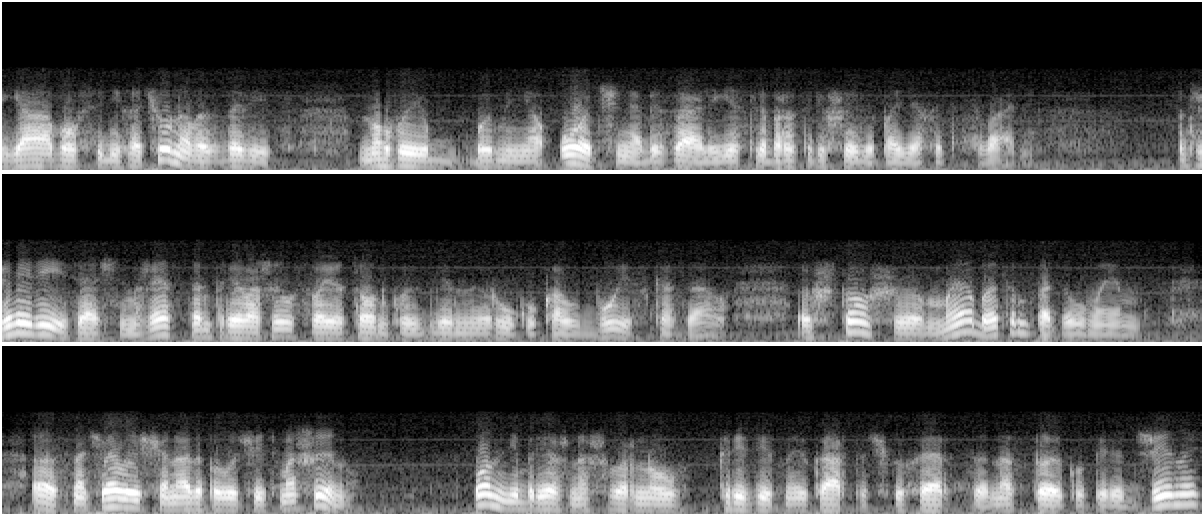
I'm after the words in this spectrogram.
Я вовсе не хочу на вас давить, но вы бы меня очень обязали, если бы разрешили поехать с вами». Джерри изящным жестом приложил свою тонкую длинную руку к колбу и сказал, «Что ж, мы об этом подумаем. Э, сначала еще надо получить машину». Он небрежно швырнул кредитную карточку Херца на стойку перед Джиной,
